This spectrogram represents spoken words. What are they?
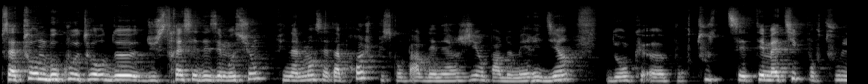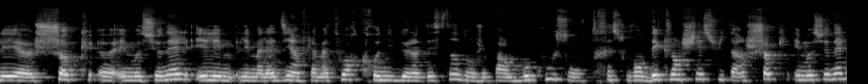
ça tourne beaucoup autour de, du stress et des émotions, finalement, cette approche, puisqu'on parle d'énergie, on parle de méridien. Donc, euh, pour toutes ces thématiques, pour tous les euh, chocs euh, émotionnels et les, les, maladies inflammatoires chroniques de l'intestin, dont je parle beaucoup, sont très souvent déclenchées suite à un choc émotionnel.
